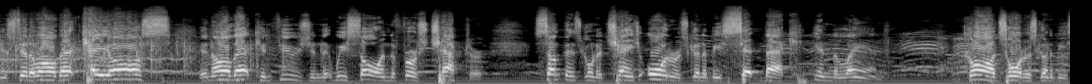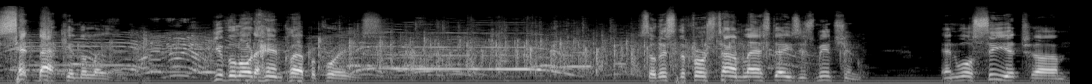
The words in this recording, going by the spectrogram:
Instead of all that chaos and all that confusion that we saw in the first chapter, something's going to change. Order is going to be set back in the land. God's order is going to be set back in the land. Give the Lord a hand clap of praise. So, this is the first time last days is mentioned. And we'll see it. Um,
